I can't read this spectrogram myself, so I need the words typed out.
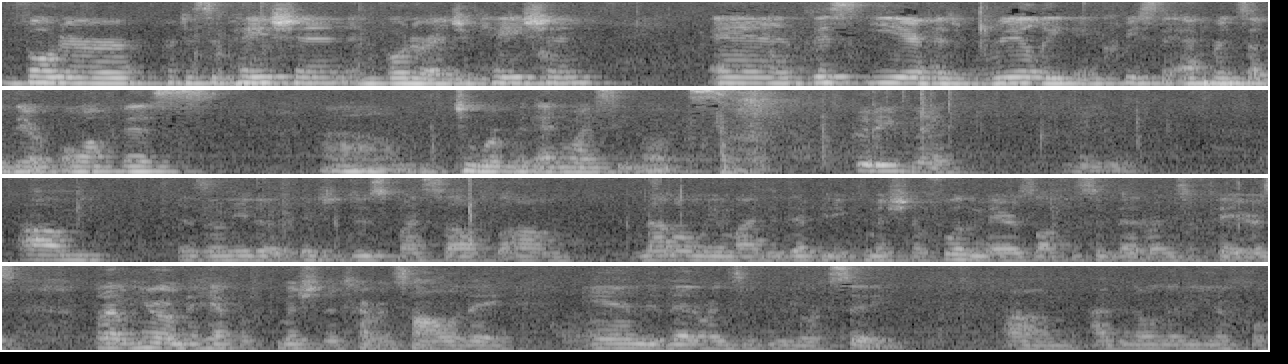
voter participation and voter education, and this year has really increased the efforts of their office um, to work with NYC votes. Good evening. Um, As Anita introduced myself, um, not only am I the Deputy Commissioner for the Mayor's Office of Veterans Affairs, but I'm here on behalf of Commissioner Terrence Holliday and the veterans of New York City. Um, I've known Anita for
